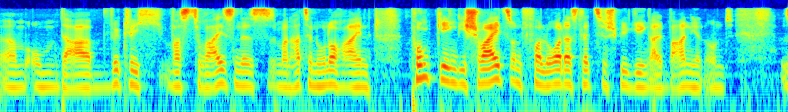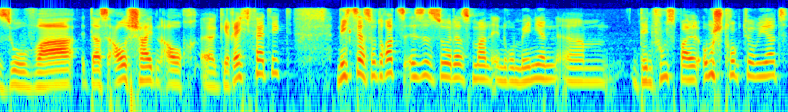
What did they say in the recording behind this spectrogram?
ähm, um da wirklich was zu reißen. Es, man hatte nur noch einen Punkt gegen die Schweiz und verlor das letzte Spiel gegen Albanien. Und so war das Ausscheiden auch äh, gerechtfertigt. Nichtsdestotrotz ist es so, dass man in Rumänien ähm, den Fußball umstrukturiert.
